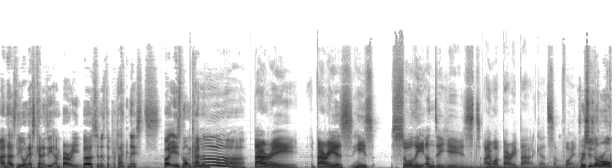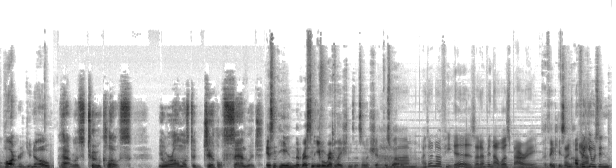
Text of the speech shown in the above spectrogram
and has Leon S. Kennedy and Barry Burton as the protagonists, but it is non-canon. Ah, Barry. Barry is he's sorely underused. I want Barry back at some point. Chris is our old partner, you know. That was too close. You were almost a Jill sandwich. Isn't he in the Resident Evil Revelations that's on a ship as well? Um, I don't know if he is. I don't think that was Barry. I think he's in I- I think Yeah. he was in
